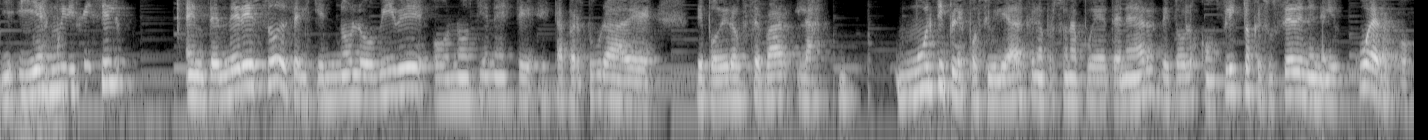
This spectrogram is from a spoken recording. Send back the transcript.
Y, y es muy difícil entender eso desde el que no lo vive o no tiene este, esta apertura de, de poder observar las múltiples posibilidades que una persona puede tener de todos los conflictos que suceden en el cuerpo.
